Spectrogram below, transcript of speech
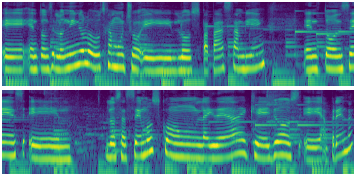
Eh, entonces los niños lo buscan mucho y los papás también. Entonces los hacemos con la idea de que ellos aprendan.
